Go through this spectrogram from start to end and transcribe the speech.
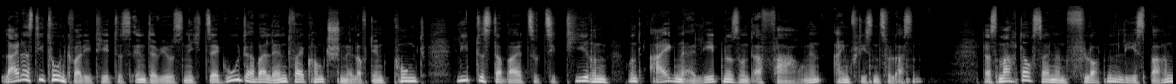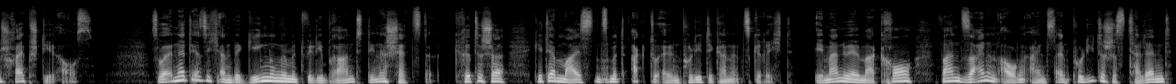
Leider ist die Tonqualität des Interviews nicht sehr gut, aber Lendwey kommt schnell auf den Punkt, liebt es dabei zu zitieren und eigene Erlebnisse und Erfahrungen einfließen zu lassen. Das macht auch seinen flotten, lesbaren Schreibstil aus. So erinnert er sich an Begegnungen mit Willy Brandt, den er schätzte. Kritischer geht er meistens mit aktuellen Politikern ins Gericht. Emmanuel Macron war in seinen Augen einst ein politisches Talent,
